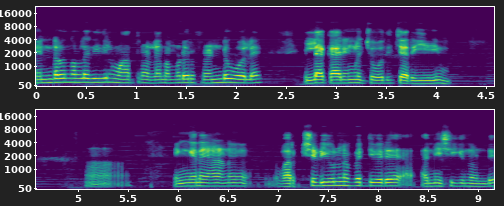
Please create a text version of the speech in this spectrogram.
മെന്റർ എന്നുള്ള രീതിയിൽ മാത്രമല്ല നമ്മുടെ ഒരു ഫ്രണ്ട് പോലെ എല്ലാ കാര്യങ്ങളും ചോദിച്ചറിയുകയും എങ്ങനെയാണ് വർക്ക് ഷെഡ്യൂളിനെ പറ്റി വരെ അന്വേഷിക്കുന്നുണ്ട്.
